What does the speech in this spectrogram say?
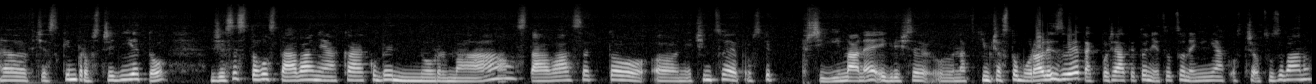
eh, v českém prostředí je to, že se z toho stává nějaká jakoby norma, stává se to uh, něčím, co je prostě přijímané, i když se uh, nad tím často moralizuje, tak pořád je to něco, co není nějak ostře odsuzováno.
